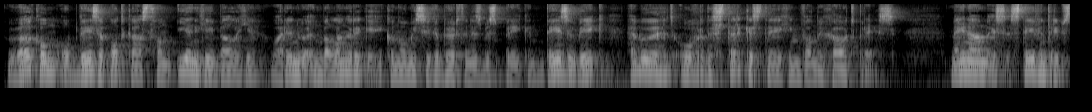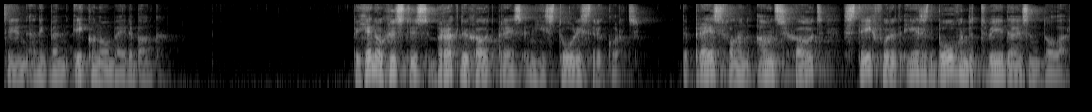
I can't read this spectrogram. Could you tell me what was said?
Welkom op deze podcast van ING België, waarin we een belangrijke economische gebeurtenis bespreken. Deze week hebben we het over de sterke stijging van de goudprijs. Mijn naam is Steven Triepsteen en ik ben econoom bij de bank. Begin augustus brak de goudprijs een historisch record. De prijs van een ounce goud steeg voor het eerst boven de 2000 dollar.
